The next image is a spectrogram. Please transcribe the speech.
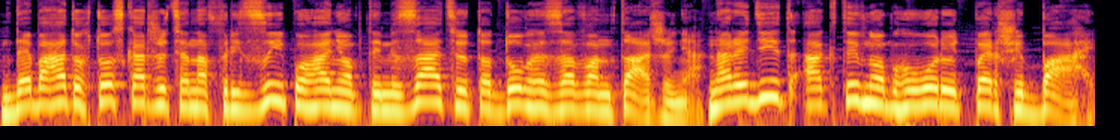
де багато хто скаржиться на фрізи, поганю оптимізацію та довге завантаження. На Reddit активно обговорюють перші баги,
